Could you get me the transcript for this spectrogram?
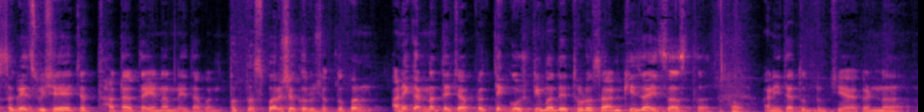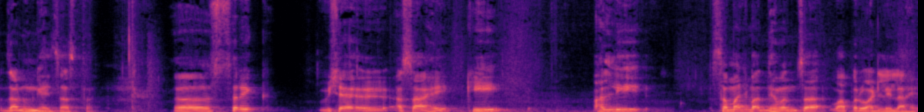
सगळेच विषय याच्यात हाताळता येणार नाहीत आपण. फक्त स्पर्श करू शकतो. पण अनेकांना त्याच्या प्रत्येक गोष्टीमध्ये थोडंसं आणखी जायचं असतं. हो. आणि त्यातून तुमच्याकडनं जाणून घ्यायचं असतं. सर एक विषय असा आहे की हल्ली समाज माध्यमांचा वापर वाढलेला आहे.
